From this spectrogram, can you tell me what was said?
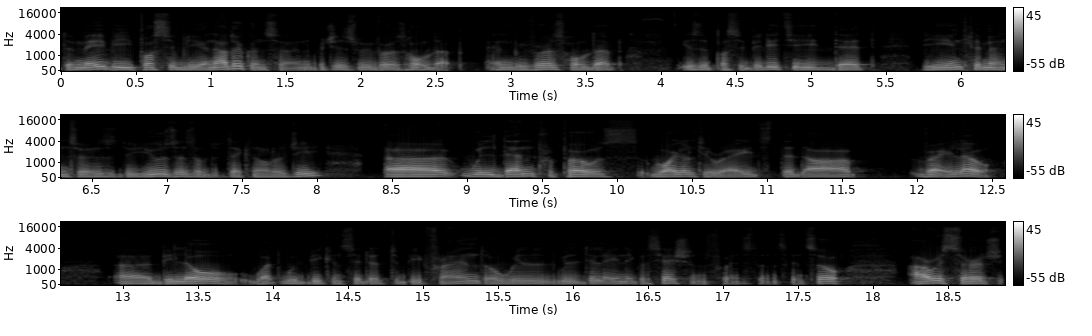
there may be possibly another concern, which is reverse holdup. And reverse holdup is a possibility that the implementers, the users of the technology, uh, will then propose royalty rates that are very low, uh, below what would be considered to be FRAND or will, will delay negotiations, for instance. And so our research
